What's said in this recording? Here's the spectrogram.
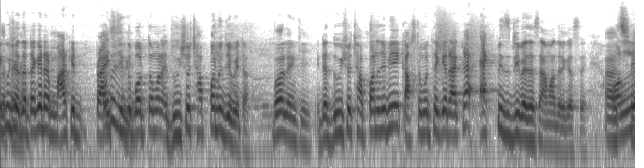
একুশ হাজার টাকা। এটা মার্কেট প্রাইস কিন্তু বর্তমানে দুইশো ছাপ্পান্ন জিবি এটা। বলেন কি? এটা দুইশো ছাপ্পান্ন জিবি কাস্টমার থেকে রাখা এক পিস ডিভাইস আছে আমাদের কাছে। অনলি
